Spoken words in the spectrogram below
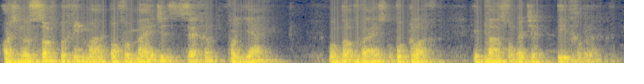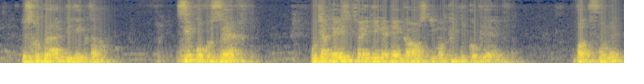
Als je een zacht begin maakt, dan vermijd je het zeggen van jij. Want dat wijst op een klacht. In plaats van dat je ik gebruikt. Dus gebruik die ik dan. Simpel gezegd, moet je aan deze twee dingen denken als iemand kritiek op je heeft. Wat voel ik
